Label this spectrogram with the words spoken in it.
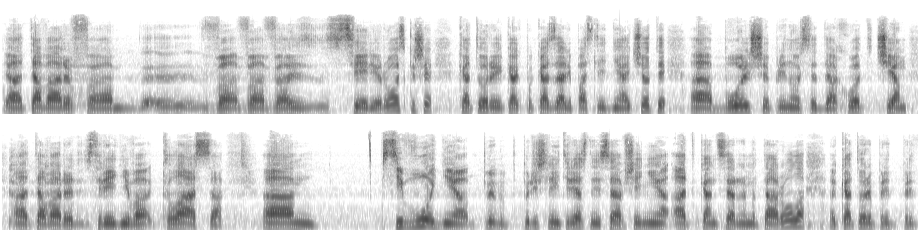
э, товаров э, в, в, в сфере роскоши, которые, как показали последние отчеты, э, больше приносят доход, чем товары среднего класса. Сегодня пришли интересные сообщения от концерна Motorola, который пред, пред,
